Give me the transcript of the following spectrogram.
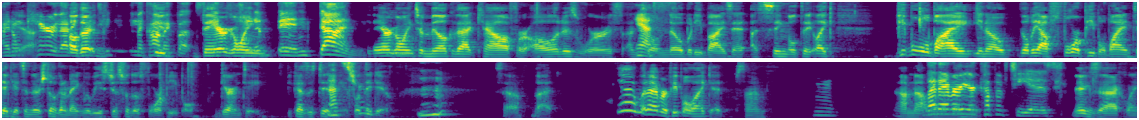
I don't Yeah. care that Oh, it continues in the comic books. they It are should going- have been done. They are going to milk that cow for all it is worth until Yes. nobody buys a a single ticket. Like, people will buy, you know, there'll be out four people buying tickets, and they're still going to make movies just for those four people, guaranteed, because it's Disney. That's That's what they do. Mhm. So, but yeah, whatever. People like it. So Hmm. I'm not Whatever your cup of tea is. Exactly.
